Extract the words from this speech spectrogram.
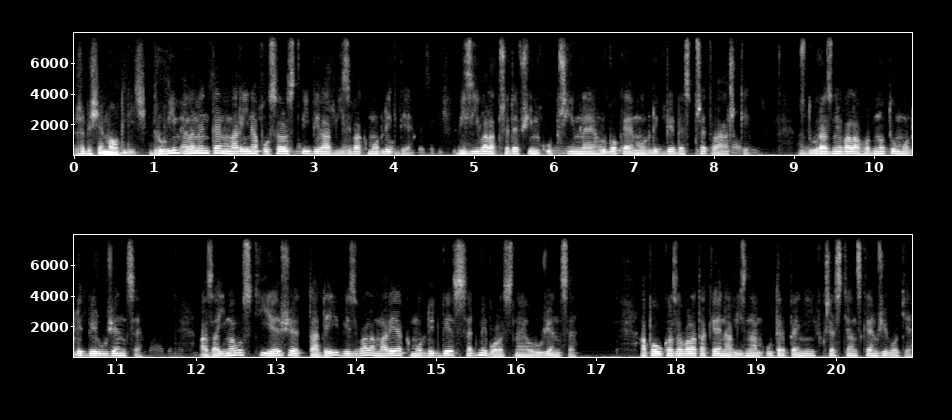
żeby się modlić. Druhým elementem Marína poselství byla výzva k modlitbě. Vyzývala především k upřímné, hluboké modlitbě bez přetvářky. Zdůrazňovala hodnotu modlitby růžence. A zajímavostí je, že tady vyzvala Maria k modlitbě sedmi bolestného růžence – a poukazovala také na význam utrpení v křesťanském životě.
